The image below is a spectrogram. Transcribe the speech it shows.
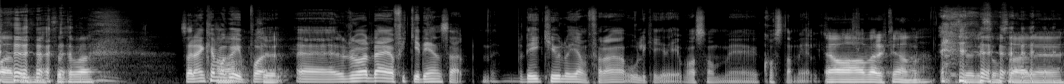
Bara Big Macs, så det var, Så den kan man Ja, gå in på. kul. Eh, det var där jag fick idén så här. Det är kul att jämföra olika grejer, vad som eh, kostar mer. liksom. ja, verkligen. Det är liksom så här, eh,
